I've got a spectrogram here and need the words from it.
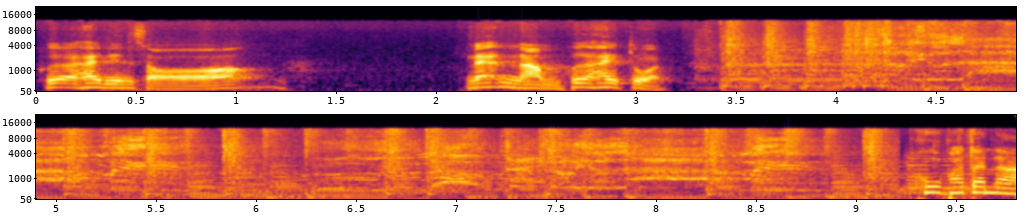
เพื่อให้ดินสอ แนะนำเพื่อให้ตรวจ ผู้พัฒนา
